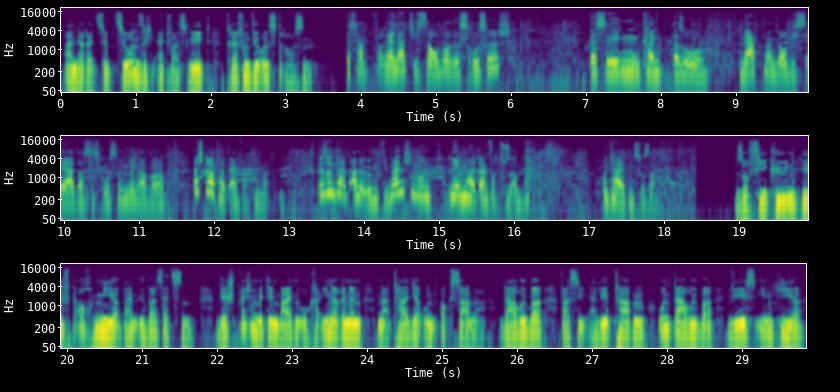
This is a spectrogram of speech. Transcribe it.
an der Rezeption sich etwas legt, treffen wir uns draußen. Ich habe relativ sauberes Russisch. Deswegen könnt, also merkt man, glaube ich, sehr, dass ich Russin bin, aber es stört halt einfach niemanden. Wir sind halt alle irgendwie Menschen und leben halt einfach zusammen und halten zusammen. Sophie Kühn hilft auch mir beim Übersetzen. Wir sprechen mit den beiden Ukrainerinnen Natalia und Oksana darüber, was sie erlebt haben und darüber, wie es ihnen hier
